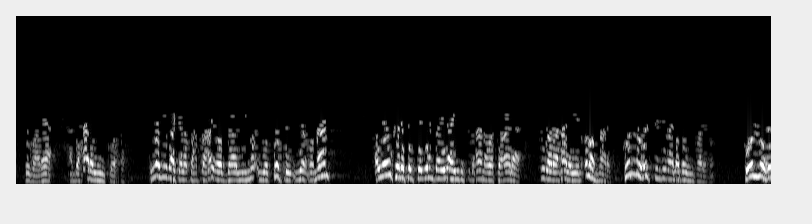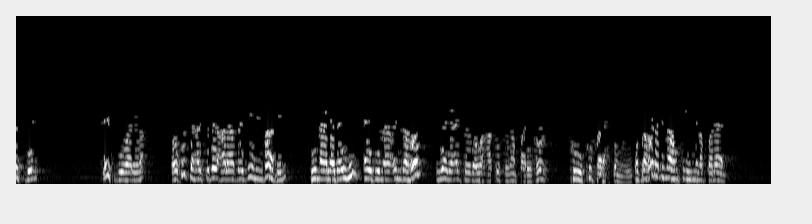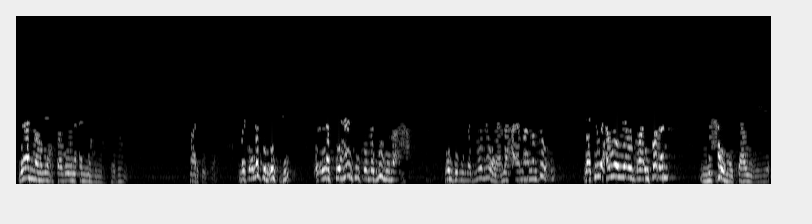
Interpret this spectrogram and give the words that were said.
amba xaalay yihiin kooxo. Iyagii baa kala baxbaxay oo gaalnimo iyo kufri iyo xumaan ayay u kala tegtegeen baa ilaha yidhi subxaana wa tacaala zubaraa xaalayiin umam maarag kullu xisbin bimaa ladayhim farixun kullu xisbin xisbi waliba oo ku taxasubay calaa badiinin baatil bimaa ladayhim ay bimaa cindahum iyaga agtooda waxaa ku sugan farixuun kuwii ku faraxsan weeye. Yafraxuuna bima hum fiihi min adalaal liannahum yaxsabuuna anahum muhtaduun ma arkaysa marka lafdu lafti ahaantiisa madmuumu ma aha laysa bimadmuumin walaa mamduuxi laakiin waxa weeye un daa'ifadan maxay haysaa weeye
